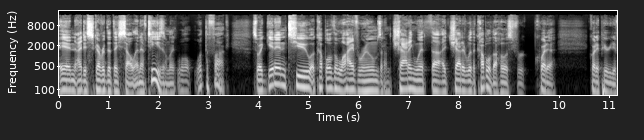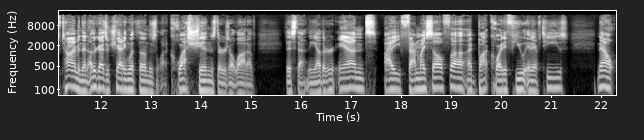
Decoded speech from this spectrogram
and I discovered that they sell NFTs, and I'm like, well, what the fuck? So I get into a couple of the live rooms, and I'm chatting with. Uh, I chatted with a couple of the hosts for quite a quite a period of time, and then other guys are chatting with them. There's a lot of questions. There's a lot of this, that, and the other. And I found myself, uh, I bought quite a few NFTs. Now,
